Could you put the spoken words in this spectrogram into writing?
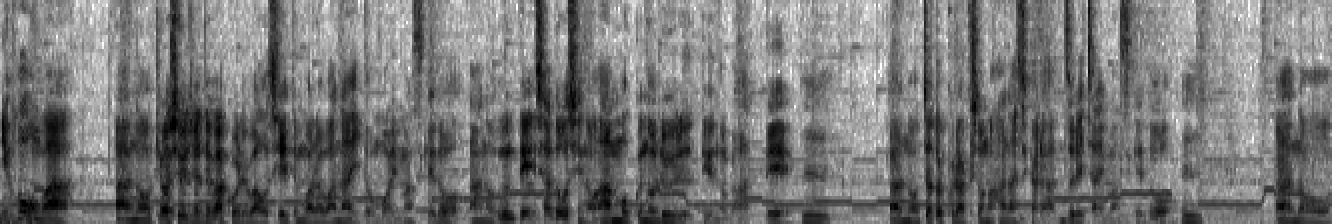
日本はあの教習所ではこれは教えてもらわないと思いますけどあの運転者同士の暗黙のルールっていうのがあって嗯あのちょっとクラクションの話からずれちゃいますけど嗯あの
